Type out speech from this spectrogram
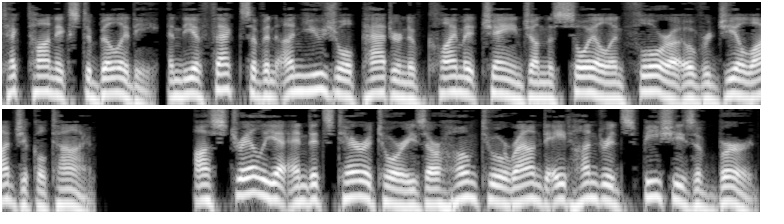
tectonic stability, and the effects of an unusual pattern of climate change on the soil and flora over geological time. Australia and its territories are home to around 800 species of bird,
